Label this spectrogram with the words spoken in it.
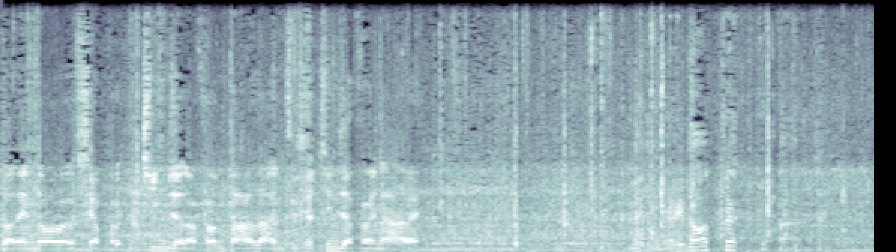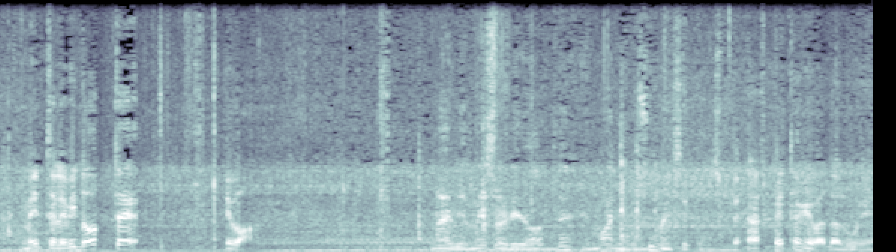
La Land Rover si accinge ad affrontarla, anzi si accinge a frenare, Metti le ridotte mette le ridotte e va. Noi abbiamo messo le ridotte e ora andiamo su ma in sequenza. Aspetta che vada lui. eh.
